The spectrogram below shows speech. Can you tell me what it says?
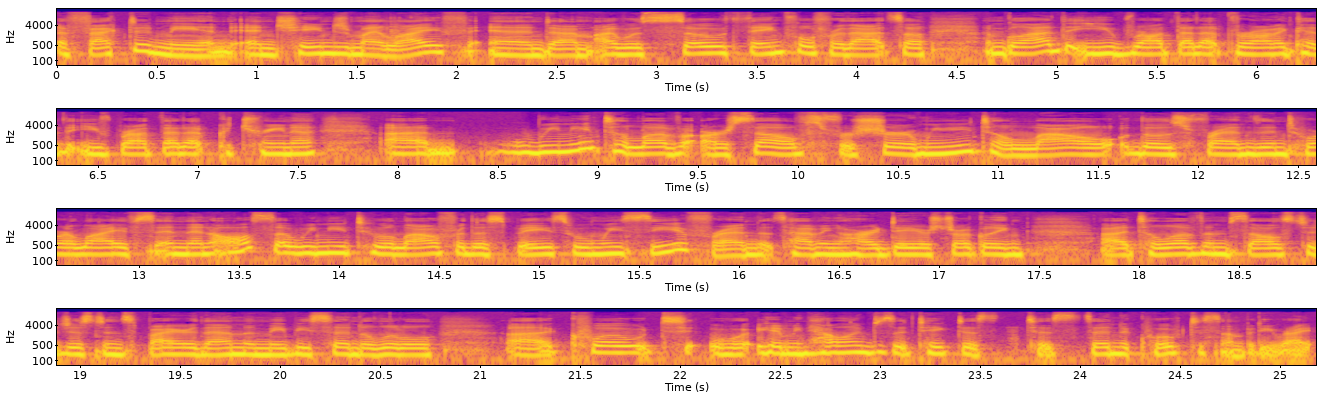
affected me and, and changed my life. And um, I was so thankful for that. So I'm glad that you brought that up, Veronica, that you've brought that up, Katrina. Um, we need to love ourselves for sure. We need to allow those friends into our lives. And then also, we need to allow for the space when we see a friend that's having a hard day or struggling uh, to love themselves, to just inspire them and maybe send a little uh, quote. Or, I mean, how long does it take to, to send a quote to somebody, right?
